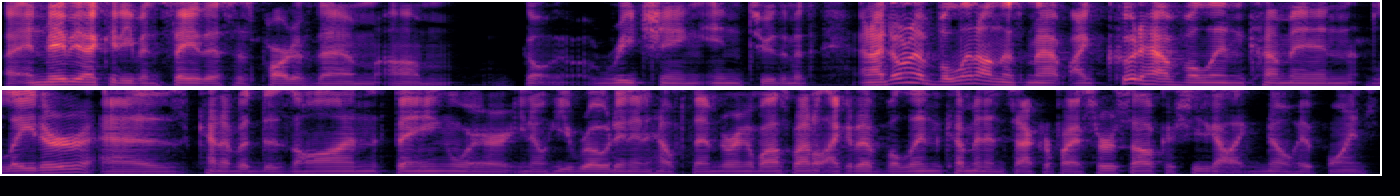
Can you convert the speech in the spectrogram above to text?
and maybe I could even say this as part of them um, go, reaching into the myth. And I don't have Vellynne on this map. I could have Vellynne come in later as kind of a Dazan thing where, you know, he rode in and helped them during a boss battle. I could have Vellynne come in and sacrifice herself because she's got like no hit points.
